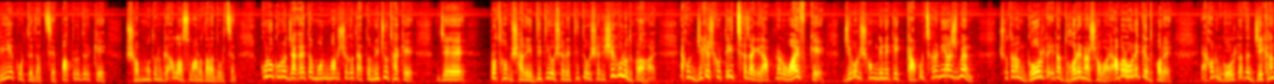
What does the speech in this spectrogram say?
বিয়ে করতে যাচ্ছে, পাত্রদেরকে সম্বোধনকে আল্লাহ ওয়া ধরছেন। কোনো কোনো জায়গায় তো মন মানসিকতা এত নিচু থাকে যে প্রথম সারি, দ্বিতীয় সারি, তৃতীয় সারি সেগুলো ধরা হয়। এখন জিজ্ঞেস করতে ইচ্ছা জাগে, আপনার ওয়াইফকে জীবন সঙ্গিনী কি কাপড় ছাড়া নিয়ে আসবেন? সুতরাং গোল্ড এটা ধরে না সবাই, আবার অনেকে ধরে। এখন গোল্ডটাতে যেখান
